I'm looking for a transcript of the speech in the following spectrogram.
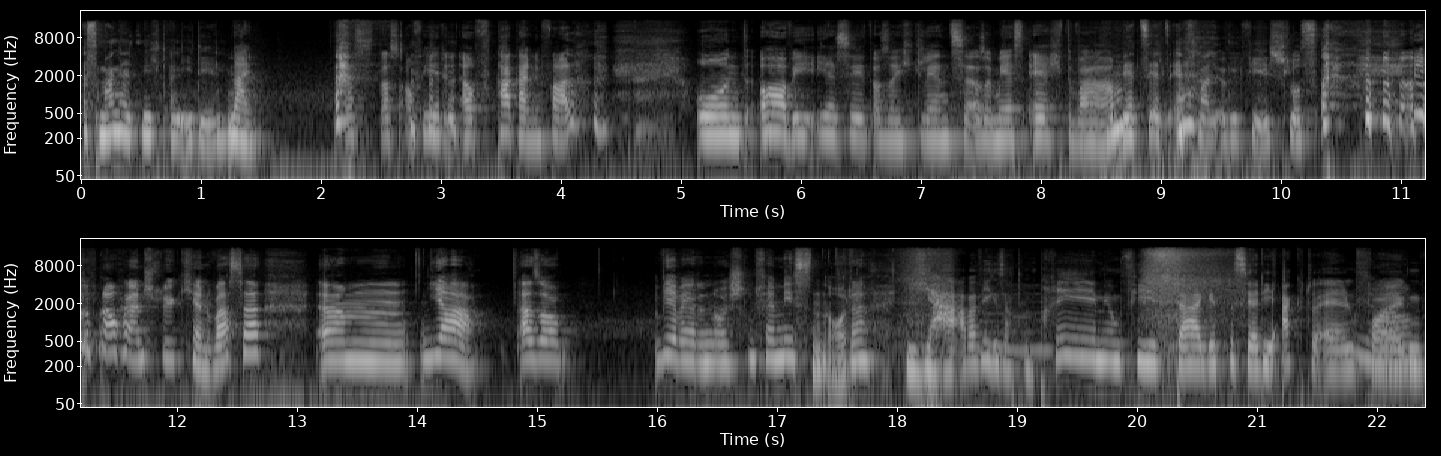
es mangelt nicht an Ideen. Nein, das, das auf, jeden, auf gar keinen Fall. Und oh, wie ihr seht, also ich glänze, also mir ist echt warm. Jetzt, jetzt erstmal irgendwie Schluss. ich brauche ein Schlückchen Wasser. Ähm, ja, also wir werden euch schon vermissen, oder? Ja, aber wie gesagt, im Premium-Feed, da gibt es ja die aktuellen Folgen.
